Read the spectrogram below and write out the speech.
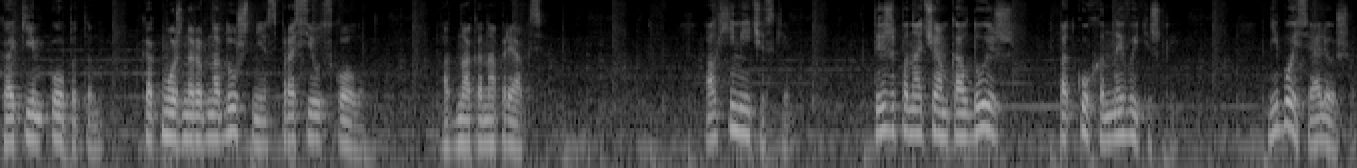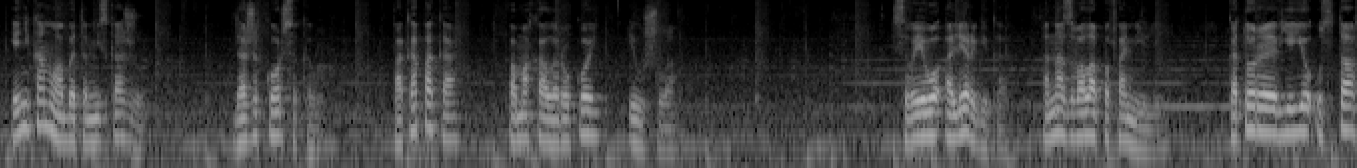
«Каким опытом?» — как можно равнодушнее спросил Сколот. Однако напрягся. «Алхимическим. Ты же по ночам колдуешь под кухонной вытяжкой. Не бойся, Алеша, я никому об этом не скажу. Даже Корсакову. Пока-пока», — помахала рукой и ушла. Своего аллергика она звала по фамилии, которая в ее устах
